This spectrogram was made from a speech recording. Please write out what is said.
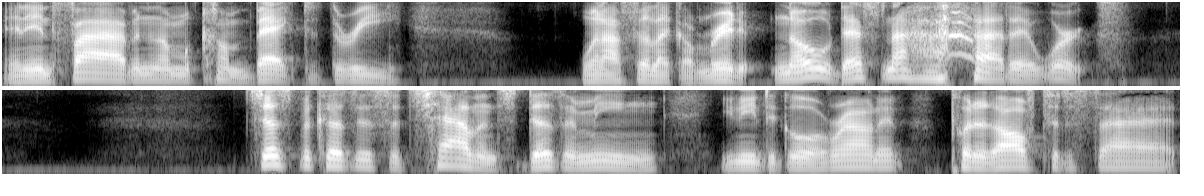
and then five, and then I'm gonna come back to three when I feel like I'm ready. No, that's not how that works. Just because it's a challenge doesn't mean you need to go around it, put it off to the side.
